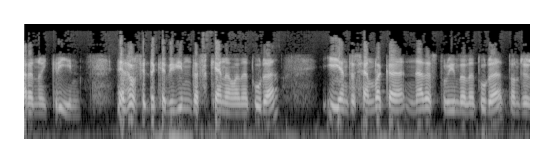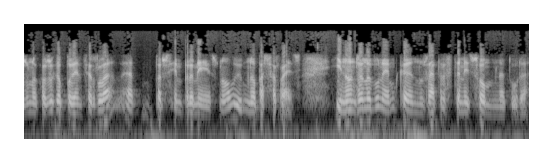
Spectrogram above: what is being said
ara no hi criïn, és el fet de que vivim d'esquena a la natura i ens sembla que anar destruint la natura doncs és una cosa que podem fer-la eh, per sempre més, no? no passa res. I no ens n'adonem que nosaltres també som natura.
